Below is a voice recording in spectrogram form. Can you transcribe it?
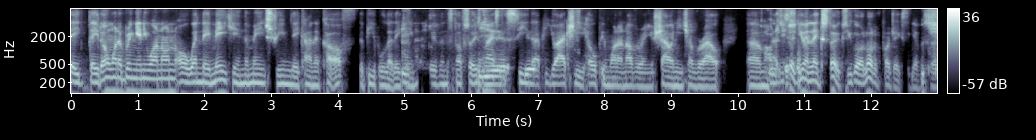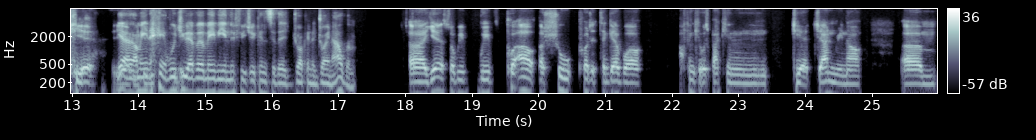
they they don't want to bring anyone on, or when they make it in the mainstream, they kind of cut off the people that they came up with and stuff. So it's nice to see yeah. that you're actually helping one another and you're shouting each other out. Um, as you said, 100%. you and Lex Stokes, you got a lot of projects together. So yeah, yeah, I mean, would you ever maybe in the future consider dropping a joint album? Uh, yeah, so we've we've put out a short project together. I think it was back in yeah January now. Um,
